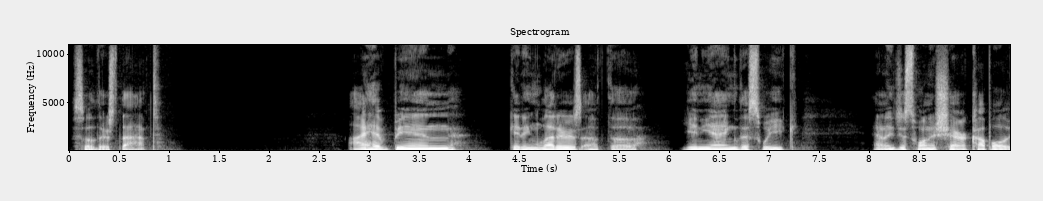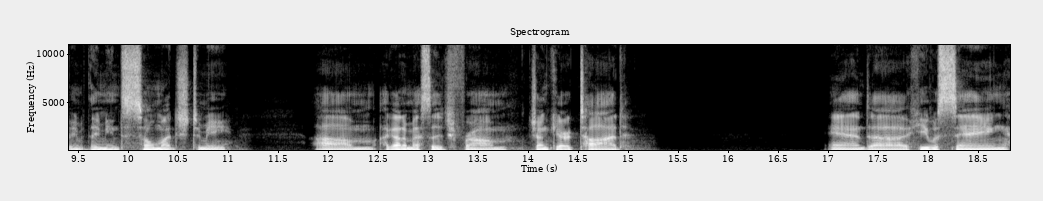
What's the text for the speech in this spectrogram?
So there's that. I have been getting letters of the yin yang this week and I just want to share a couple. They mean so much to me. Um, I got a message from Junkyard Todd, and uh, he was saying,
